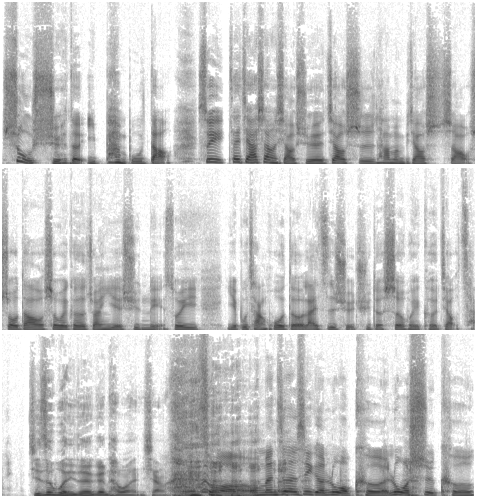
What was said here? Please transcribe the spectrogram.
数学的一半不到，所以再加上小学教师他们比较少受到社会科的专业训练，所以也不常获得来自学区的社会科教材。其实这个问题真的跟台湾很像，没错，我们真的是一个弱科、弱势科。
